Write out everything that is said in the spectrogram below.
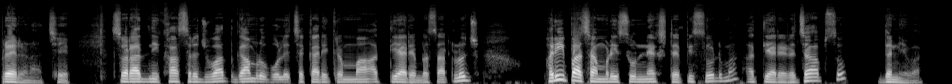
પ્રેરણા છે. સ્વરાજની ખાસ રજૂઆત ગામડું બોલે છે કાર્યક્રમમાં અત્યારે બસ આટલું જ. ફરી પાછા મળીશું નેક્સ્ટ એપિસોડમાં અત્યારે રજા આપશો. ધન્યવાદ.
